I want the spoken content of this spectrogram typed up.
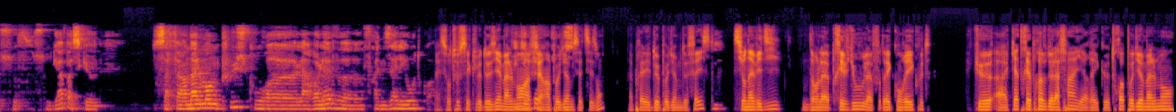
ce, ce, gars parce que ça fait un Allemand de plus pour la relève Frenzel et autres. Quoi. Et surtout, c'est que le deuxième Allemand à faire un podium cette saison, après les deux podiums de Face. Mm. Si on avait dit dans la preview, là, faudrait qu'on réécoute, que à quatre épreuves de la fin, il y aurait que trois podiums allemands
